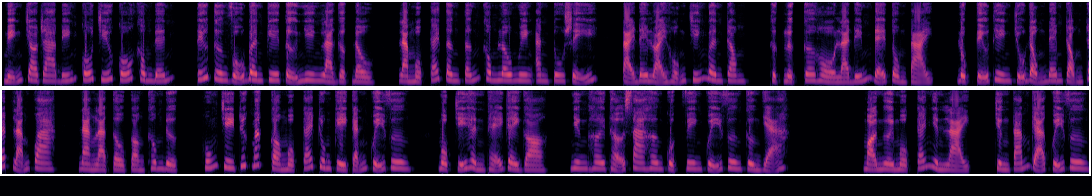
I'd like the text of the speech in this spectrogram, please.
miễn cho ra biến cố chiếu cố không đến. Tiếu tương vũ bên kia tự nhiên là gật đầu, là một cái tân tấn không lâu nguyên anh tu sĩ, tại đây loại hỗn chiến bên trong, thực lực cơ hồ là điếm để tồn tại, lục tiểu thiên chủ động đem trọng trách lãm qua, nàng là cầu còn không được, huống chi trước mắt còn một cái trung kỳ cảnh quỷ vương, một chỉ hình thể gầy gò, nhưng hơi thở xa hơn quật viên quỷ vương cường giả. Mọi người một cái nhìn lại, chừng tám gã quỷ vương,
